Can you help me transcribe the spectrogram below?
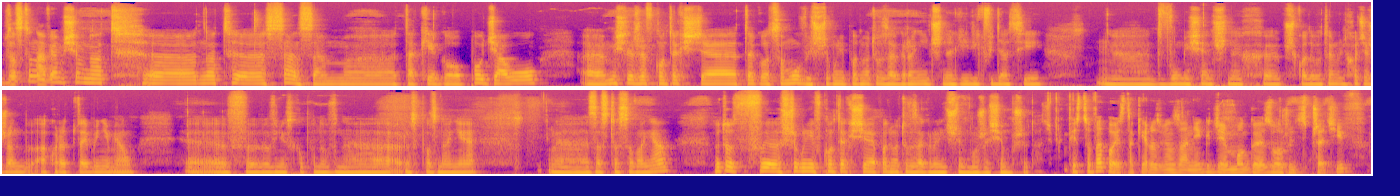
Zastanawiam się nad, e, nad e, sensem e, takiego podziału. Myślę, że w kontekście tego, co mówisz, szczególnie podmiotów zagranicznych i likwidacji dwumiesięcznych przykładowo termin, chociaż on akurat tutaj by nie miał w wniosku ponowne rozpoznanie zastosowania, no to w, szczególnie w kontekście podmiotów zagranicznych może się przydać. Wiesz co, WEPO jest takie rozwiązanie, gdzie mogę złożyć sprzeciw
